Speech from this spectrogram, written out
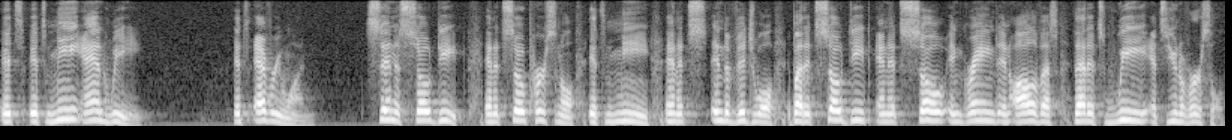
it's, it's me and we it's everyone. Sin is so deep and it's so personal. It's me and it's individual, but it's so deep and it's so ingrained in all of us that it's we, it's universal.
